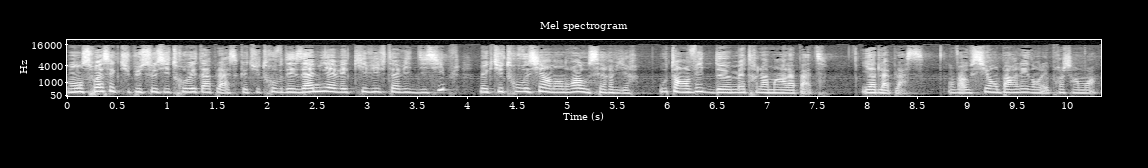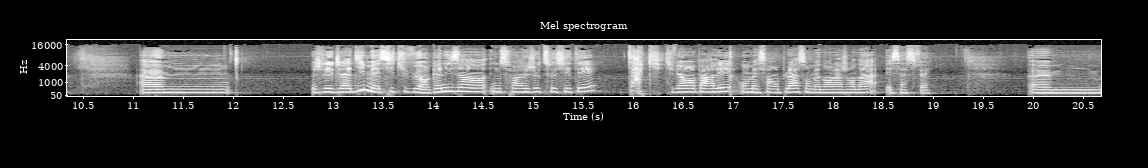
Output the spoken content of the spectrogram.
Mon souhait, c'est que tu puisses aussi trouver ta place, que tu trouves des amis avec qui vivre ta vie de disciple, mais que tu trouves aussi un endroit où servir, où tu as envie de mettre la main à la pâte. Il y a de la place. On va aussi en parler dans les prochains mois. Euh, je l'ai déjà dit, mais si tu veux organiser une soirée jeu de société, tac, tu viens m'en parler, on met ça en place, on met dans l'agenda et ça se fait. Euh,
